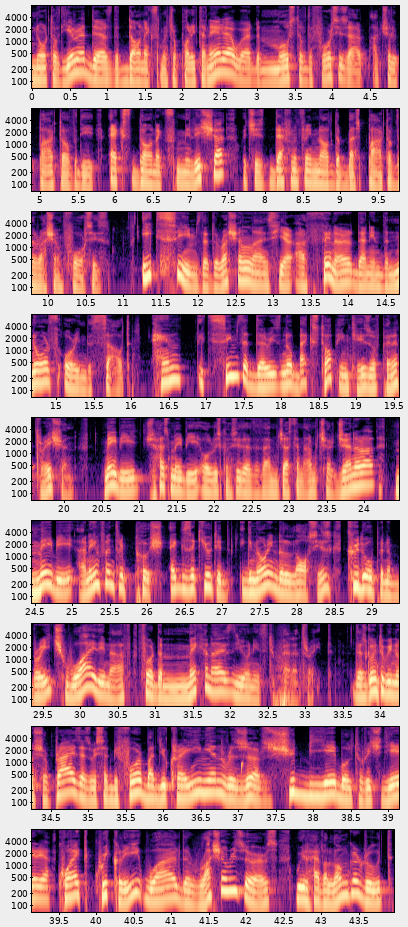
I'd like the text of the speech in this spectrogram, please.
North of the area, there's the Donetsk metropolitan area, where the most of the forces are actually part of the ex Donetsk militia, which is definitely not the best part of the Russian forces. It seems that the Russian lines here are thinner than in the north or in the south, and it seems that there is no backstop in case of penetration. Maybe, just maybe, always consider that I'm just an armchair general. Maybe an infantry push executed ignoring the losses could open a breach wide enough for the mechanized units to penetrate. There's going to be no surprise, as we said before, but Ukrainian reserves should be able to reach the area quite quickly, while the Russian reserves will have a longer route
